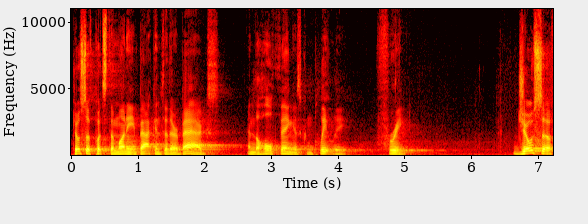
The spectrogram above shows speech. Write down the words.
Joseph puts the money back into their bags, and the whole thing is completely free. Joseph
